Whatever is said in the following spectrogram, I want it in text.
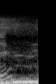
there?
